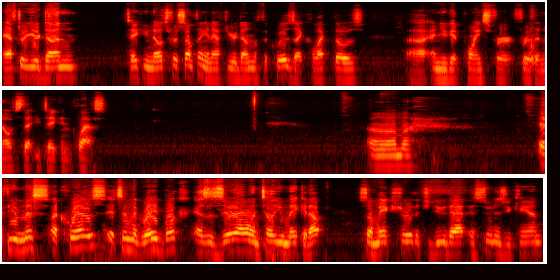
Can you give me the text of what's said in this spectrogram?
after you're done taking notes for something, and after you're done with the quiz, I collect those, uh, and you get points for for the notes that you take in class. Um, if you miss a quiz, it's in the grade book as a zero until you make it up. So make sure that you do that as soon as you can.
